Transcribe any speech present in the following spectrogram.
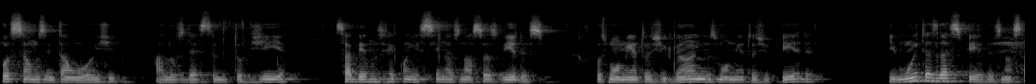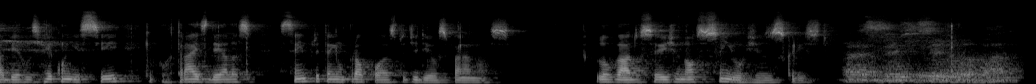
Possamos então hoje, à luz desta liturgia, sabermos reconhecer nas nossas vidas os momentos de ganho, os momentos de perda, e muitas das perdas nós sabermos reconhecer que por trás delas sempre tem um propósito de Deus para nós. Louvado seja o nosso Senhor Jesus Cristo. Para sempre seja louvado.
